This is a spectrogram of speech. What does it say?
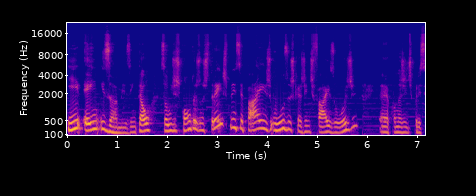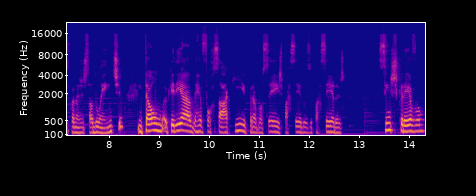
e em exames. Então, são descontos nos três principais usos que a gente faz hoje, é, quando a gente quando a gente está doente. Então, eu queria reforçar aqui para vocês, parceiros e parceiras, se inscrevam.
